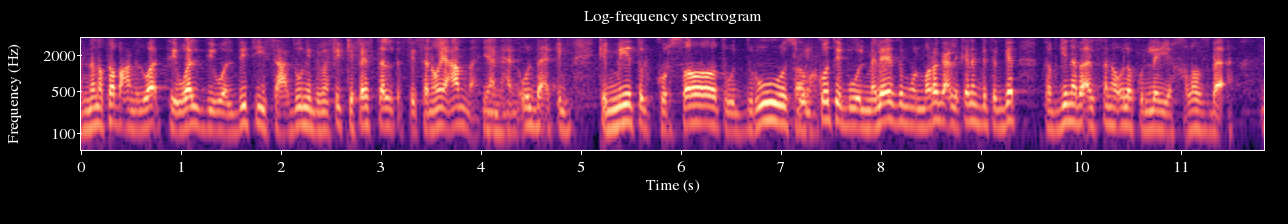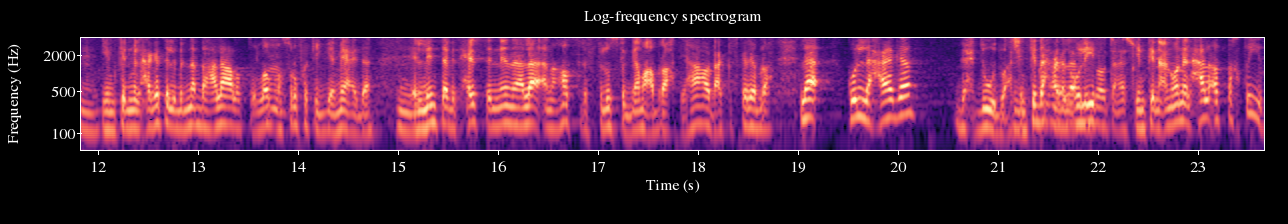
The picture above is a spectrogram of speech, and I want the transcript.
إن أنا طبعا الوقت والدي ووالدتي ساعدوني بما فيه الكفاية في ثانوية عامة. يعني هنقول بقى كم كمية الكورسات والدروس طبعاً. والكتب والملازم والمراجع اللي كانت بتتجاب. طب جينا بقى لسنة أولى كلية خلاص بقى. يمكن من الحاجات اللي بننبه عليها على الطلاب مصروفك الجامعي ده. اللي انت بتحس ان أنا لا أنا هصرف فلوس في الجامعة براحتي هقعد على الكافيتيريا براحتي. لا كل حاجة بحدود. وعشان كده إحنا بنقول إيه؟ وتناسب. يمكن عنوان الحلقة التخطيط.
